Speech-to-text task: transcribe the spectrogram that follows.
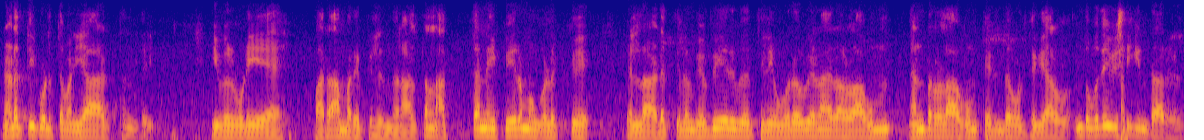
நடத்தி கொடுத்தவன் யார் தந்தை? இவருடைய பராமரிப்பில் இருந்தனால்தான் அத்தனை பேரும் உங்களுக்கு எல்லா இடத்திலும் வெவ்வேறு விதத்திலே உறவினர்களாகவும் நண்பர்களாகவும் தெரிந்தவர்கள் தெரியாதவர்கள் இந்த உதவி செய்கின்றார்கள்.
